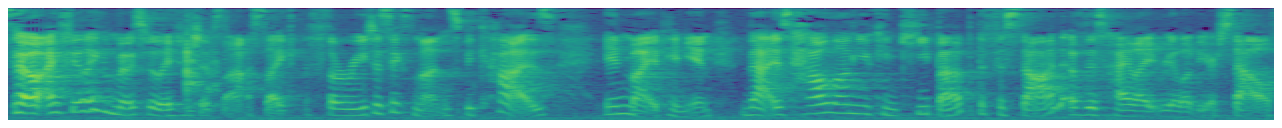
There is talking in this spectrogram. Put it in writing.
So I feel like most relationships last like three to six months because, in my opinion, that is how long you can keep up the facade of this highlight reel of yourself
